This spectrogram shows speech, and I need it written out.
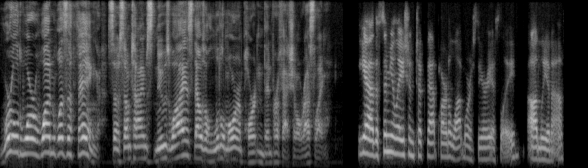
World War One was a thing. So sometimes, news wise, that was a little more important than professional wrestling. Yeah, the simulation took that part a lot more seriously, oddly enough.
